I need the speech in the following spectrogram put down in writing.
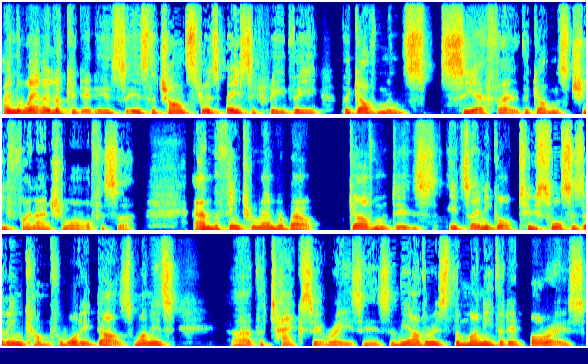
I mean, the way I look at it is, is the chancellor is basically the the government's CFO, the government's chief financial officer, and the thing to remember about government is it's only got two sources of income for what it does. One is uh, the tax it raises, and the other is the money that it borrows.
